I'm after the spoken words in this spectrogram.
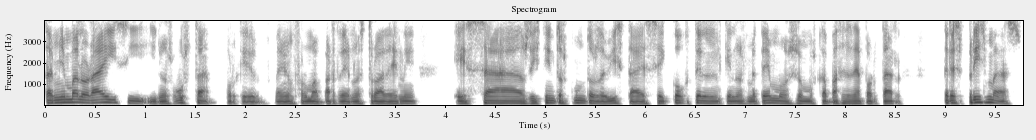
también valoráis y, nos gusta, porque también forma parte de nuestro ADN, esos distintos puntos de vista, ese cóctel en el que nos metemos, somos capaces de aportar tres prismas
